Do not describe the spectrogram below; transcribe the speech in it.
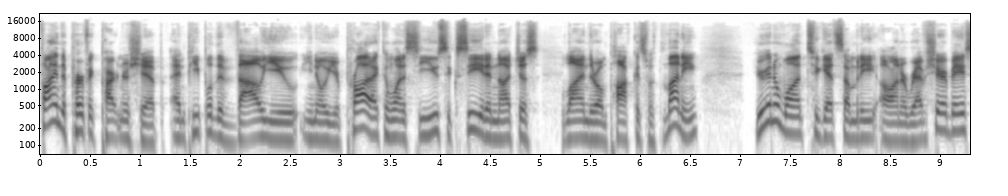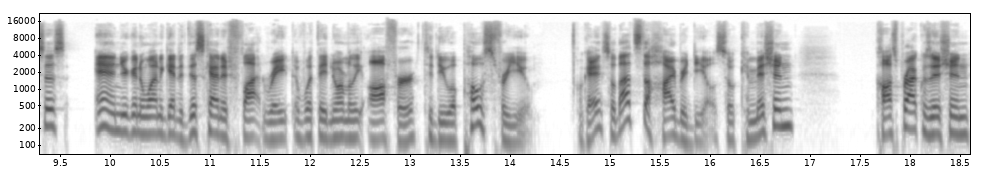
find the perfect partnership and people that value, you know, your product and want to see you succeed and not just line their own pockets with money, you're going to want to get somebody on a rev share basis and you're going to want to get a discounted flat rate of what they normally offer to do a post for you. Okay? So that's the hybrid deal. So commission, cost per acquisition,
